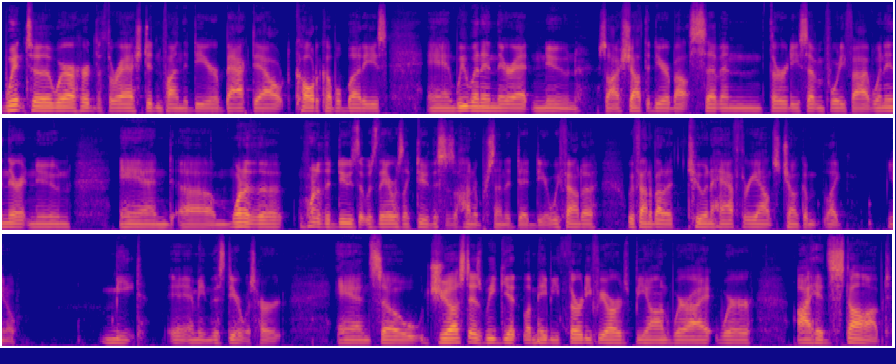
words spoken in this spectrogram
went to where I heard the thrash, didn't find the deer, backed out, called a couple buddies, and we went in there at noon. So I shot the deer about 7:30, 7:45. Went in there at noon, and um, one of the one of the dudes that was there was like, "Dude, this is 100% a dead deer." We found a we found about a two and a half, three ounce chunk of like, you know, meat. I mean, this deer was hurt, and so just as we get maybe 30 yards beyond where I where I had stopped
